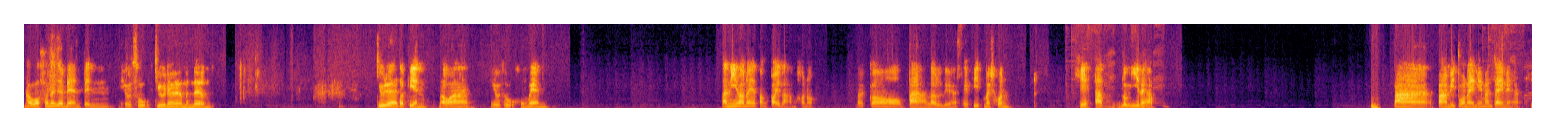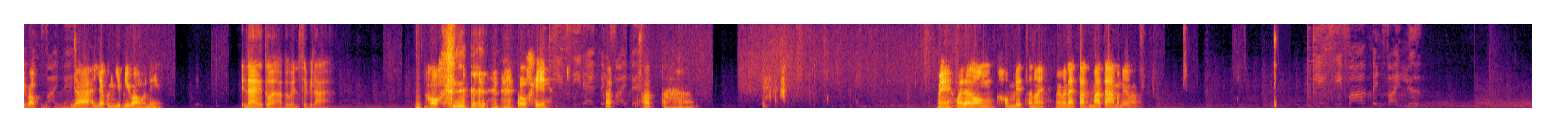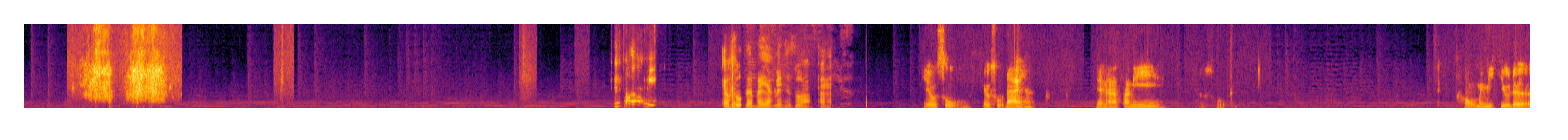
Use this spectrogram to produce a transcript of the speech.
เราว่าเขาน่าจะแบนเป็นเอลสูกิลเดอร์เหมือนเดิม กิลเดอร์อาจจะเปลี่ยนแต่ว่าเอลสูคงแบนตอนนี้เราน่าจะต้องปล่อยหลามเขาเนาะแล้วก็ป่าเราเหลือเซฟิตมาชนโอเคตัดลูกอีเลยครับ ป่าป่ามีตัวไหนไม่มั่นใจไหมฮะที่แบบอย่าอย่าเพิ่งหยิบดีกว่าวันนี้เล่นได้ทุกตัวครับยกเว้นเซฟิลา อ๋อโอเคซัตซัตตาแหมว่าจะลองคอมเด็ดซะหน่อย ไม่เป็นไรตัดมาต้าเหมือนเดิมครับเอลสุได้ไหมอยากเล่นเอลสุอะตอนนั้น เอลสูเอลสูได้ฮะ เดี๋ยวนะ ตอนนี้เอลสูเขาไม่มีกิลเดอร์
